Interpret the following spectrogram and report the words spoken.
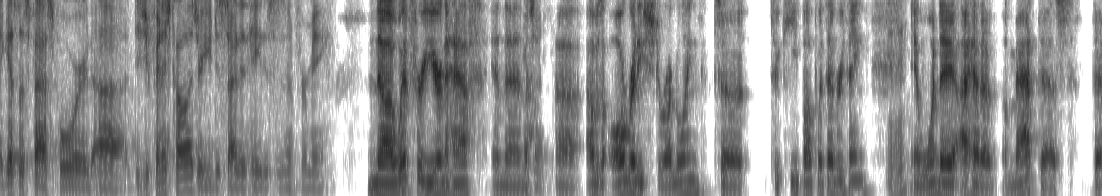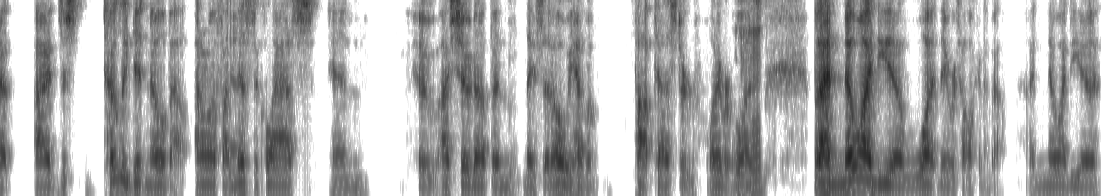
i guess let's fast forward uh, did you finish college or you decided hey this isn't for me no, I went for a year and a half, and then gotcha. uh, I was already struggling to to keep up with everything. Mm-hmm. And one day I had a, a, math test that I just totally didn't know about. I don't know if I yeah. missed a class, and you know, I showed up and they said, "Oh, we have a pop test or whatever it was," mm-hmm. but I had no idea what they were talking about. I had no idea.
